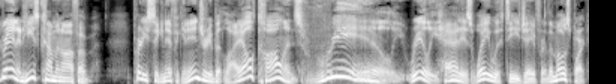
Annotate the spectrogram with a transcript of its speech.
granted, he's coming off a pretty significant injury, but La'el Collins really, really had his way with TJ for the most part.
